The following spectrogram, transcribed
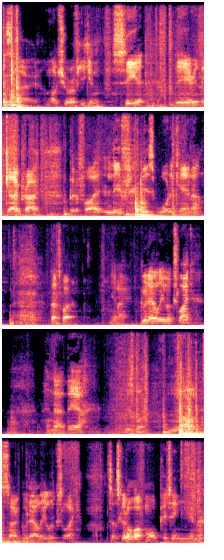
So I'm not sure if you can see it there in the GoPro, but if I lift this water can up, that's what, you know, good alley looks like. And that there is what not so good alley looks like. So it's got a lot more pitting and,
